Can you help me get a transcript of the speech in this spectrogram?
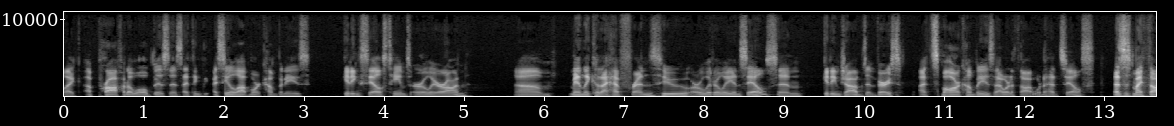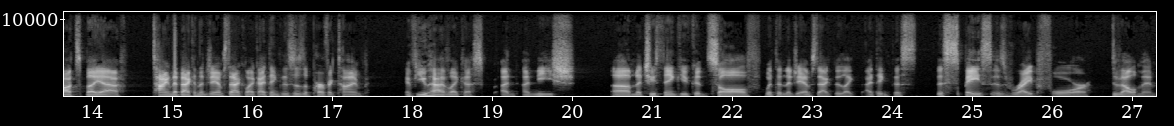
like a profitable business i think i see a lot more companies getting sales teams earlier on um, mainly because i have friends who are literally in sales and getting jobs at very at smaller companies i would have thought would have had sales that's just my thoughts but yeah tying that back in the jamstack like i think this is the perfect time if you have like a, a, a niche um, that you think you could solve within the Jamstack, like I think this this space is ripe for development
